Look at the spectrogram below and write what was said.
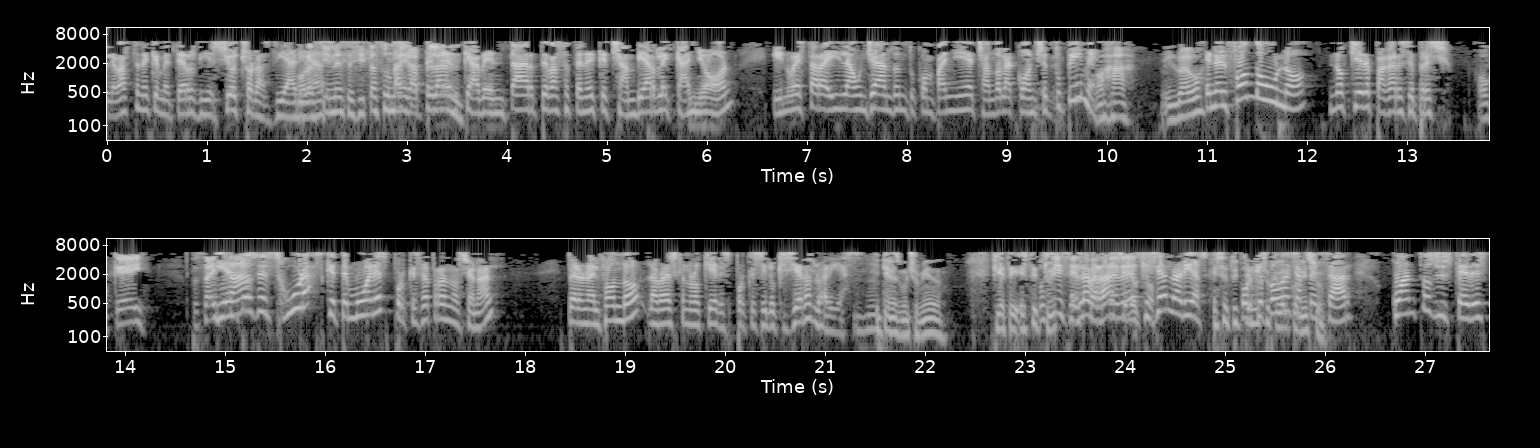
le vas a tener que meter 18 horas diarias. Ahora sí necesitas un vas a tener que aventarte, vas a tener que chambearle cañón y no estar ahí loungeando en tu compañía echando la concha en tu pyme. Ajá. ¿Y luego? En el fondo uno no quiere pagar ese precio. Ok. Pues ahí Y está. entonces juras que te mueres porque sea transnacional, pero en el fondo, la verdad es que no lo quieres, porque si lo quisieras, lo harías. Y tienes mucho miedo. Fíjate, este Pues tuit... sí, sí. es la verdad, si de lo eso. quisieras, lo harías. Ese tuit tiene porque pónganse a eso. pensar cuántos de ustedes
